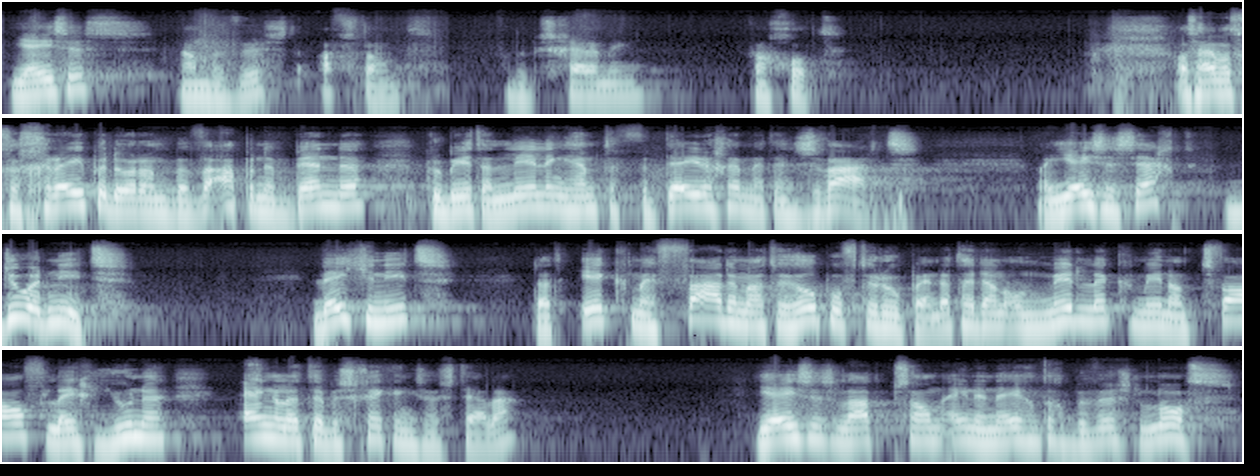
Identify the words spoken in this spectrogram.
Jezus nam bewust afstand van de bescherming van God. Als hij wordt gegrepen door een bewapende bende, probeert een leerling hem te verdedigen met een zwaard. Maar Jezus zegt, doe het niet. Weet je niet dat ik mijn vader maar te hulp hoef te roepen en dat hij dan onmiddellijk meer dan twaalf legioenen engelen ter beschikking zou stellen? Jezus laat Psalm 91 bewust los.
